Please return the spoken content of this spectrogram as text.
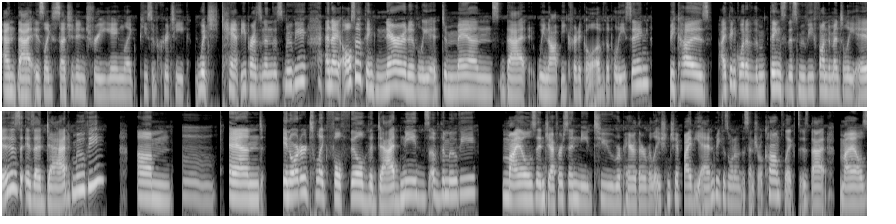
And that is like such an intriguing like piece of critique which can't be present in this movie. And I also think narratively it demands that we not be critical of the policing because I think one of the things this movie fundamentally is is a dad movie. Um mm. and in order to like fulfill the dad needs of the movie, Miles and Jefferson need to repair their relationship by the end because one of the central conflicts is that Miles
